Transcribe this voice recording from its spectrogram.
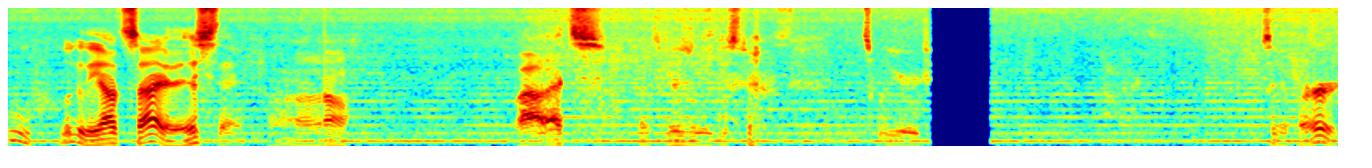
Ooh, look at the outside of this thing. I don't know. Wow, that's that's visually disturbing. It's weird. It's like a bird.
